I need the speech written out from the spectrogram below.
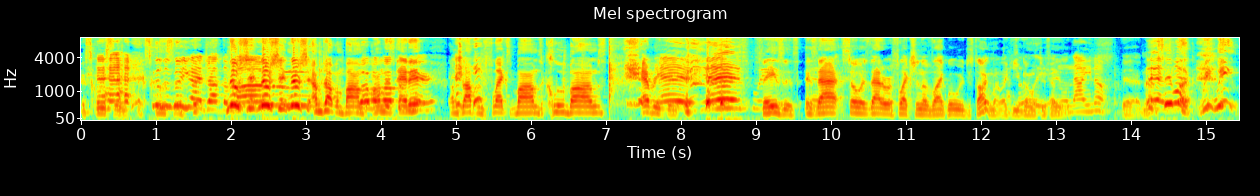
exclusive. Exclusive. You gotta drop the new shit. New shit. New shit. I'm dropping bombs Whoa, whoa, on this edit. here. I'm dropping flex bombs, clue bombs, everything. Yes, yes. Phases. Is Yeah. that so? Is that a reflection of like what we were just talking about? Like you going Absolutely. through phases? Well, now you know. yeah. No, see, look, we we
